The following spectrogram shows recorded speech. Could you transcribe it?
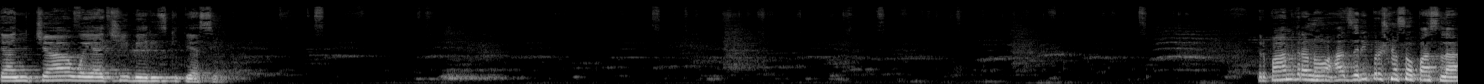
त्यांच्या वयाची बेरीज किती असेल? तर पहा मित्रांनो हा जरी प्रश्न सोपा असला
